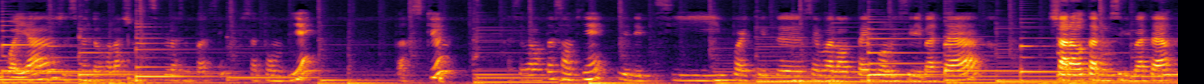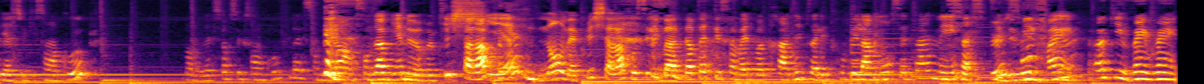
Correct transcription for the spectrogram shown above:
de voyage, de semaine de relâche un petit peu la semaine passée. Puis ça tombe bien parce que la Saint-Valentin s'en vient. Il y a des petits parties de Saint-Valentin pour les célibataires. Shout out à nos célibataires puis à ceux qui sont en couple. Bien sûr, ceux qui sont en couple, là, ils sont déjà, ils sont déjà bien heureux. Plus chaleur. Non, mais plus chaleur aux célibataires. Peut-être que ça va être votre année, vous allez trouver l'amour cette année. Ça se peut. C'est ça? 2020. Ok, 2020.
